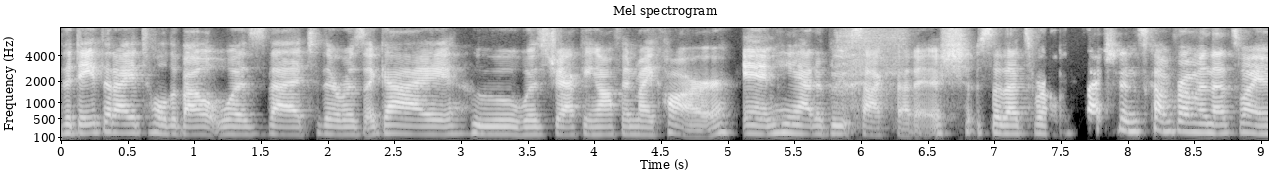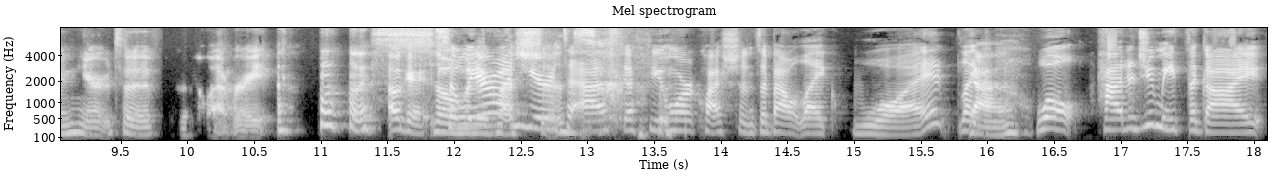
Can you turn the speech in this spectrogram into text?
the date that I had told about was that there was a guy who was jacking off in my car and he had a boot sock fetish. So that's where all the questions come from. And that's why I'm here to elaborate. Okay, so, So we're on here to ask a few more questions about like what? Like, Yeah. well, how did you meet the guy?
